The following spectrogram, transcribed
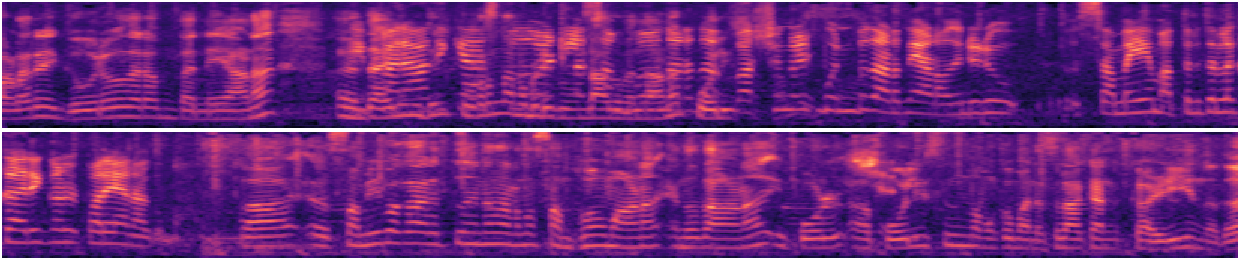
വളരെ ഗൗരവതരം തന്നെയാണ്. എന്തായാലും തുടർ നടപടികൾ ഉണ്ടാകുമെന്നാണ് പോലീസ് വർഷങ്ങൾക്ക് മുൻപ് നടന്നതാണോ അതിന്റെ ഒരു സമയം അത്തരത്തിലുള്ള കാര്യങ്ങൾ പറയാനാകുമോ? സമീപകാലത്ത് തന്നെ നടന്ന സംഭവമാണ് എന്നതാണ് ഇപ്പോൾ പോലീസിൽ നിന്ന് നമുക്ക് മനസ്സിലാക്കാൻ കഴിയുന്നത്.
